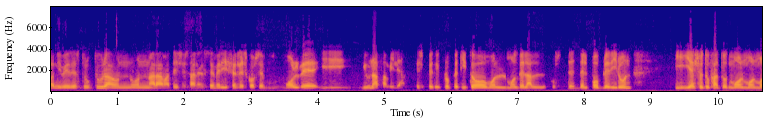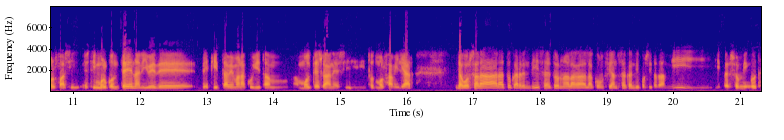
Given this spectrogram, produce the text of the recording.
a nivell d'estructura, on, on ara mateix estan els Emery fent les coses molt bé i, i una família. És petit, petitó, molt, molt de la, de, del poble d'Irun, i això t'ho fa tot molt, molt, molt fàcil. Estic molt content, a nivell de- d'equip també m'han acollit amb, amb moltes ganes i tot molt familiar. Llavors ara, ara toca rendir, s'ha de tornar la, la confiança que han dipositat en mi i, i per això hem vingut.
